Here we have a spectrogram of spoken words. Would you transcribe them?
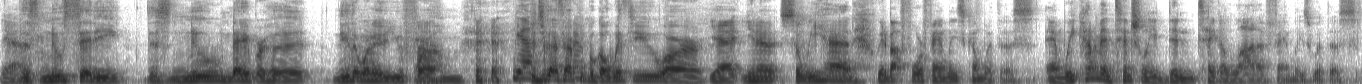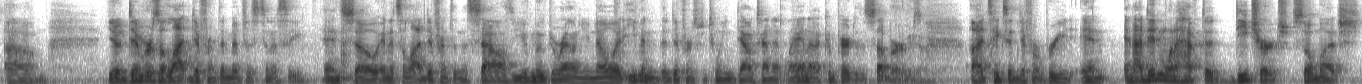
Yeah. this new city, this new neighborhood? Neither one of you from. Yeah. Did you guys have people go with you, or Yeah, you know, so we had we had about four families come with us, and we kind of intentionally didn't take a lot of families with us. Um, you know, Denver's a lot different than Memphis, Tennessee, and so and it's a lot different than the South. You've moved around, you know it. Even the difference between downtown Atlanta compared to the suburbs, uh, it takes a different breed. And and I didn't want to have to de-church so much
